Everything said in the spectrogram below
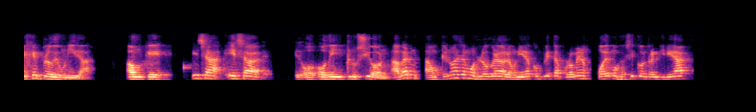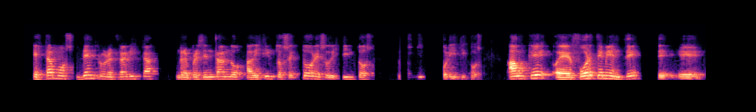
ejemplo de unidad, aunque esa, esa o, de inclusión, a ver, aunque no hayamos logrado la unidad completa, por lo menos podemos decir con tranquilidad, estamos dentro de nuestra lista representando a distintos sectores o distintos políticos. Aunque eh, fuertemente eh,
